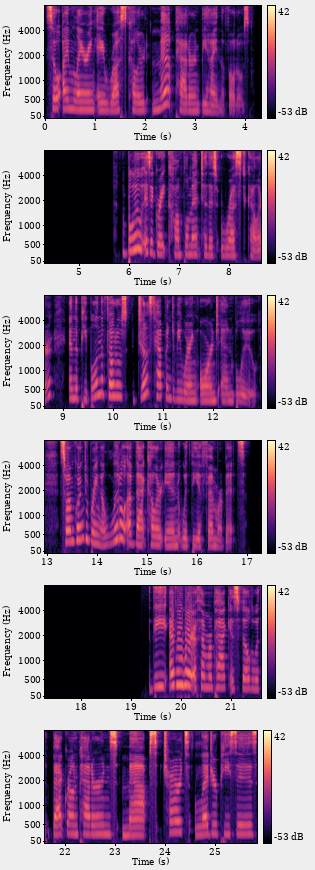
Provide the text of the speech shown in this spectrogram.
so I'm layering a rust-colored matte pattern behind the photos. Blue is a great complement to this rust color, and the people in the photos just happen to be wearing orange and blue. So I'm going to bring a little of that color in with the ephemera bits. The Everywhere ephemera pack is filled with background patterns, maps, charts, ledger pieces,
